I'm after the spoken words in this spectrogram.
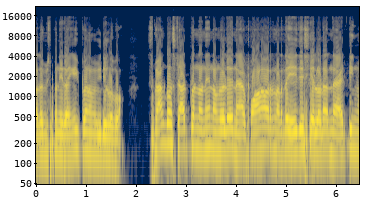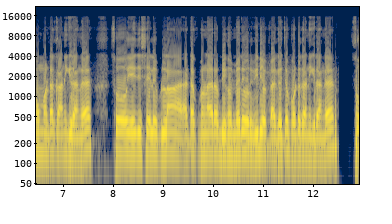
அதை மிஸ் பண்ணிடுறாங்க இப்போ நம்ம வீடியோக்குள்ள போவோம். ஸ்மாக் டவுன் ஸ்டார்ட் பண்ணோடனே நம்மளோட நே போன வாரம் நடந்த ஏஜே ஸ்டைலோட அந்த ஆக்டிங் மூமெண்ட்டாக காணிக்கிறாங்க ஸோ ஏஜே ஸ்டைல் இப்படிலாம் அட்டாக் பண்ணார் அப்படிங்கிற மாதிரி ஒரு வீடியோ பேக்கேஜை போட்டு காணிக்கிறாங்க ஸோ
